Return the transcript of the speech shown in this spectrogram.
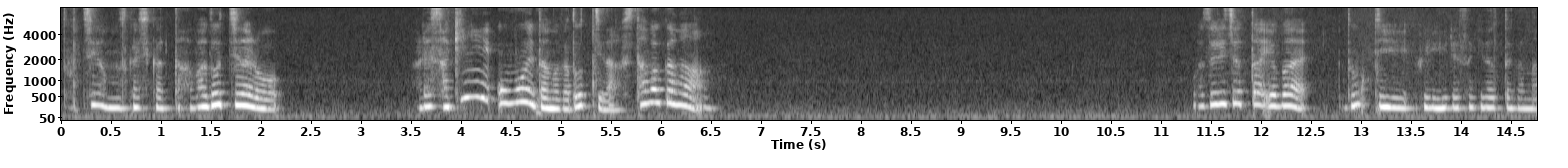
どっちが難しかった？わどっちだろう。あれ先に覚えたのがどっちだ？スタバかな？忘れちゃった。やばい。どっち振り入れ先だったかな？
